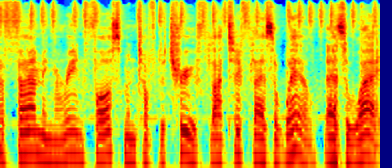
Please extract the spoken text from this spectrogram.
affirming reinforcement of the truth that if there's a will, there's a way.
